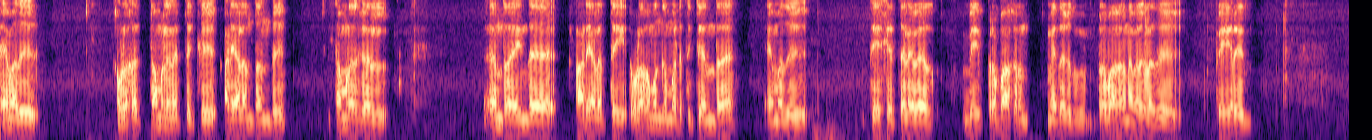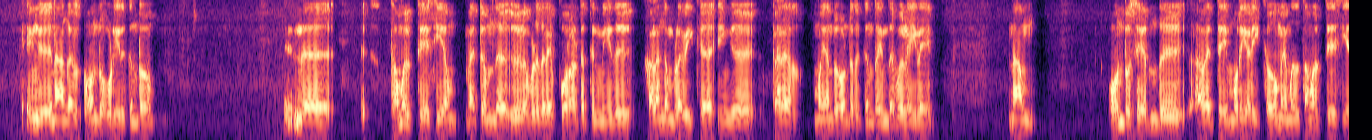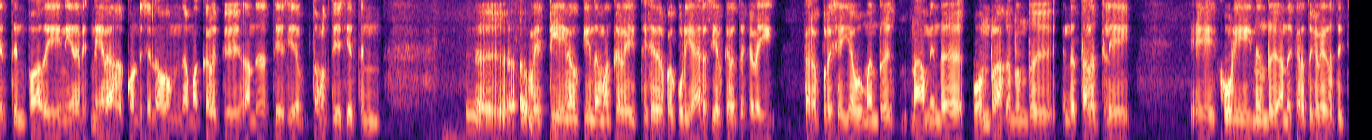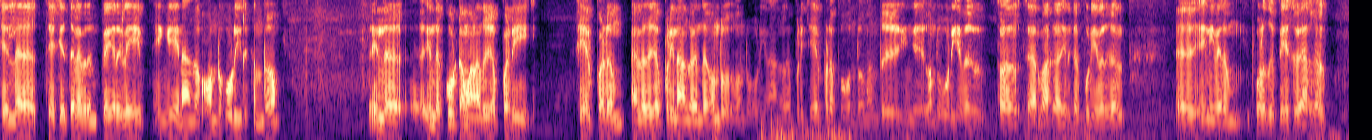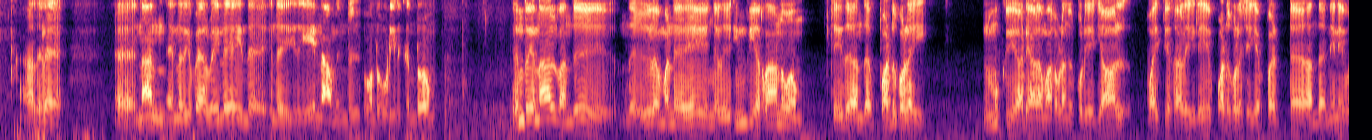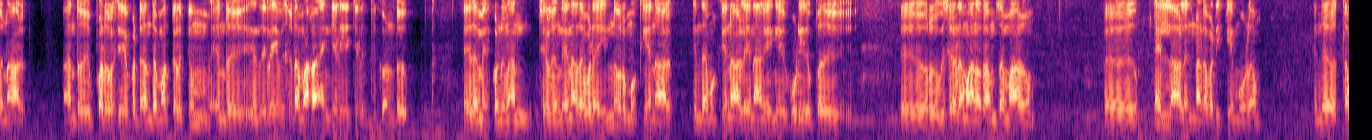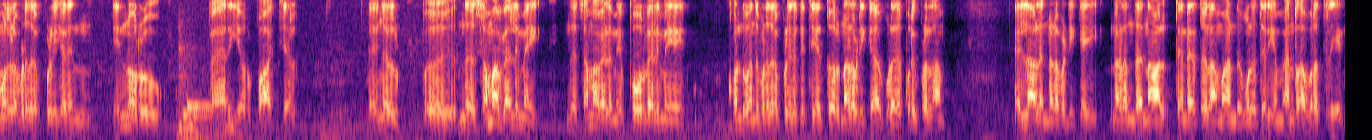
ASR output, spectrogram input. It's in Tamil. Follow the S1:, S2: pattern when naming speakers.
S1: எமது உலக தமிழினத்துக்கு அடையாளம் தந்து தமிழர்கள் என்ற இந்த அடையாளத்தை உலகமெங்கும் எடுத்துச் சென்ற எமது தேசிய தலைவர் பி பிரபாகரன் மேதகு பிரபாகரன் அவர்களது பெயரில் இங்கு நாங்கள் ஒன்று கூடியிருக்கின்றோம். இந்த தமிழ் தேசியம் மற்றும் இந்த ஈழ விடுதலை போராட்டத்தின் மீது களங்கம் விளைவிக்க இங்கு பலர் முயன்று கொண்டிருக்கின்ற இந்த வேளையிலே நாம் ஒன்று சேர்ந்து அவற்றை முறியடிக்கவும் எமது தமிழ் தேசியத்தின் பாதையை நேர நேராக கொண்டு செல்லவும் இந்த மக்களுக்கு அந்த தேசிய தமிழ் தேசியத்தின் அஹ், வெற்றியை நோக்கி இந்த மக்களை திசை திருப்பக்கூடிய அரசியல் கருத்துக்களை பரப்புரை செய்யவும் என்று நாம் இந்த ஒன்றாக நின்று இந்த தளத்திலே கூடி நின்று அந்த கருத்துக்களை எடுத்துச் செல்ல தேசிய தலைவரின் பெயரிலே இங்கே நாங்கள் ஒன்று கூடியிருக்கின்றோம். இந்த இந்த கூட்டமானது எப்படி செயல்படும் அல்லது எப்படி நாங்கள் இந்த ஒன்று ஒன்று கூடிய நாங்கள் எப்படி செயல்பட போகின்றோம் என்று இங்கு ஒன்று கூடியவர்கள் தொடர் சார்பாக இருக்கக்கூடியவர்கள் இனி வரும் பொழுது பேசுவார்கள். அதில் நான் என்னுடைய பார்வையிலே இந்த இந்த இது ஏன் நாம் இன்று ஒன்று கூடி இருக்கின்றோம்? இன்றைய நாள் வந்து இந்த ஈழமண்ணிலே எங்கள் இந்திய இராணுவம் செய்த அந்த படுகொலை முக்கிய அடையாளமாக விளங்கக்கூடிய யாழ் வைத்தியசாலையிலே படுகொலை செய்யப்பட்ட அந்த நினைவு நாள். அன்று படுகொலை செய்யப்பட்ட அந்த மக்களுக்கும் என்று இதிலே விசடமாக அஞ்சலியை செலுத்திக் கொண்டு இதை மேற்கொண்டு நான் செல்கின்றேன். அதை விட இன்னொரு முக்கிய நாள் இந்த முக்கிய நாளே நாங்கள் இங்கே கூடியிருப்பது ஒரு விசேடமான ஒரு அம்சமாகும். அஹ், எல்லாளன் நடவடிக்கை மூலம் இந்த தமிழக விடுதலை புலிகளின் இன்னொரு பேரிய ஒரு பாய்ச்சல் எங்கள் இந்த சம வலிமை இந்த சம வலிமை போர் வலிமையை கொண்டு வந்து விடுதலை புலிகளுக்கு சேர்த்த ஒரு நடவடிக்கையாக கூட அதை குறிப்பிடலாம். எல்லாளன் நடவடிக்கை நடந்த நாள் ரெண்டாயிரத்தி ஏழாம் ஆண்டு உங்களுக்கு தெரியும். அன்றாபுரத்திலே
